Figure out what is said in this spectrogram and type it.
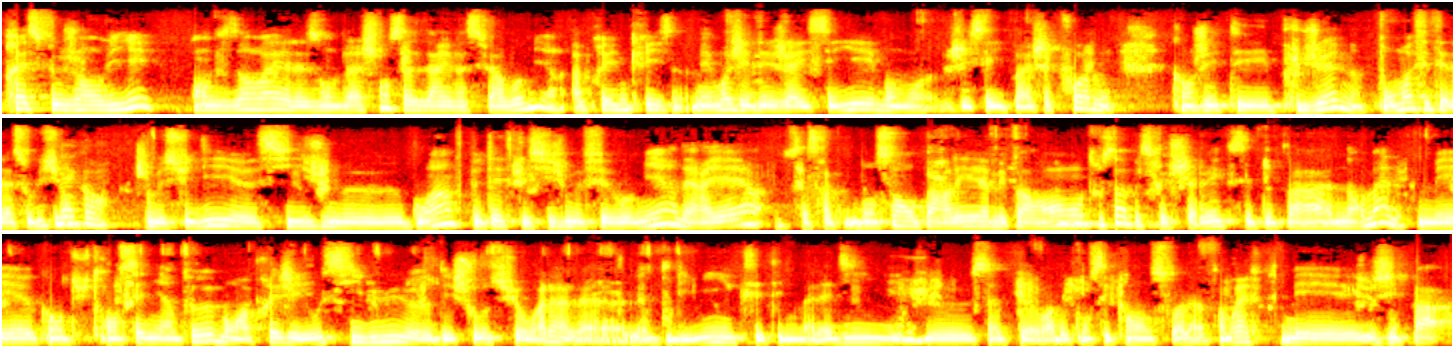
presque j'enviais en disant ouais elles ont de la chance elles arrivent à se faire vomir après une crise. Mais moi j'ai déjà essayé. Bon j'essaye pas à chaque fois mais quand j'étais plus jeune pour moi c'était la solution. Je me suis dit euh, si je me goinfre peut-être que si je me fais vomir derrière ça sera bon sans en parler à mes parents mhm. tout ça parce que je savais que c'était pas normal. Mais euh, quand tu te renseignes un peu bon après j'ai aussi lu euh, des choses sur voilà la, la boulimie que c'était une maladie et que ça peut avoir des conséquences voilà. Enfin bref. Mais j'ai pas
